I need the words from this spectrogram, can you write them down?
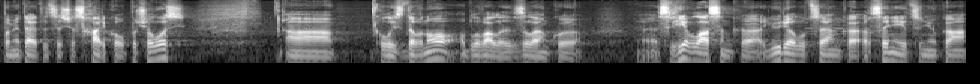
Пам'ятаєте, це ще з Харкова почалось. Колись давно обливали Зеленкою е, Сергія Власенка, Юрія Луценка, Арсенія Яценюка.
